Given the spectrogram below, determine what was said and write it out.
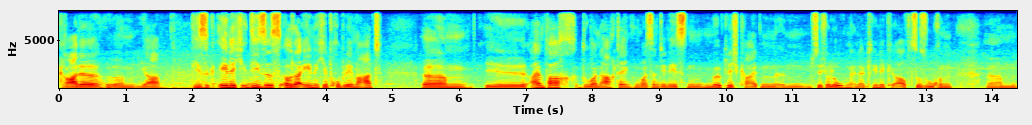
gerade ähm, ja, diese, ähnlich, dieses oder ähnliche Probleme hat, ähm, äh, einfach drüber nachdenken, was sind die nächsten Möglichkeiten, einen Psychologen in der Klinik aufzusuchen ähm,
